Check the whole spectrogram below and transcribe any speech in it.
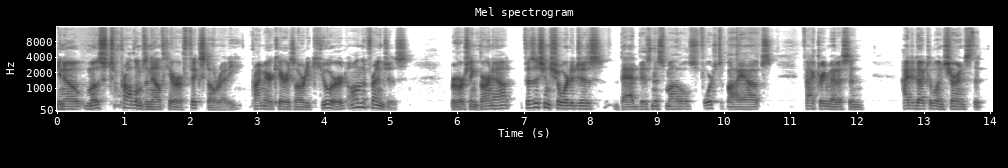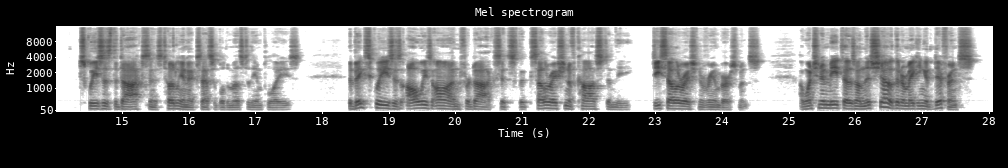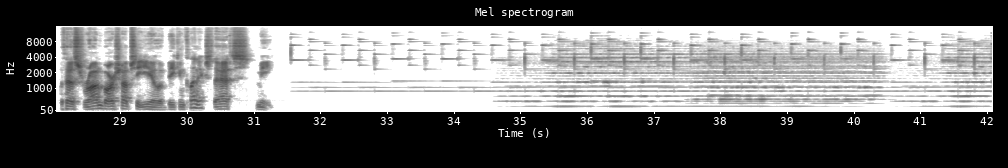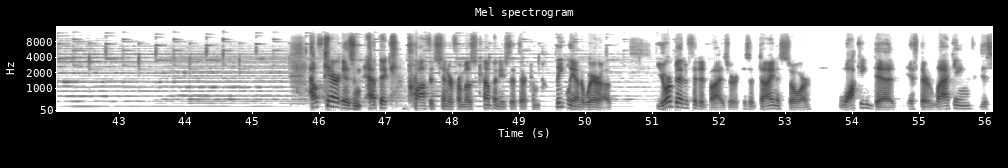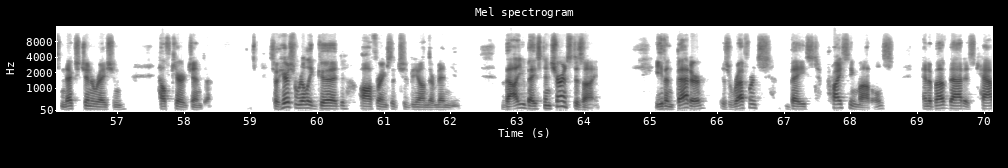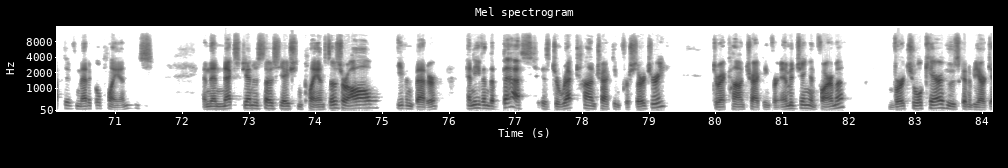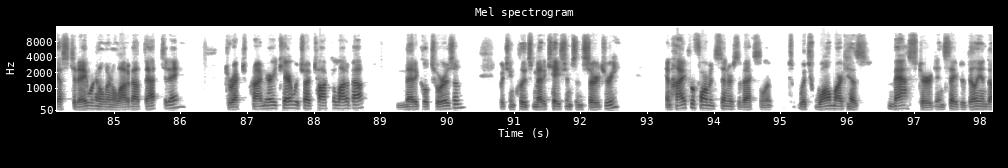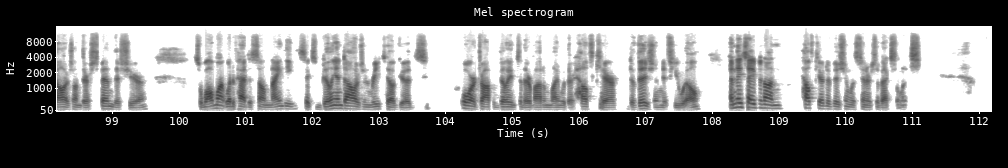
You know, most problems in healthcare are fixed already. Primary care is already cured on the fringes. Reversing burnout, physician shortages, bad business models, forced buyouts, factory medicine, high deductible insurance that squeezes the docs and is totally inaccessible to most of the employees. The big squeeze is always on for docs. It's the acceleration of cost and the deceleration of reimbursements. I want you to meet those on this show that are making a difference with host Ron Barshop, CEO of Beacon Clinics. That's me. Healthcare is an epic profit center for most companies that they're completely unaware of. Your benefit advisor is a dinosaur walking dead if they're lacking this next generation healthcare agenda. So here's really good offerings that should be on their menu value based insurance design. Even better is reference based pricing models. And above that is captive medical plans. And then next gen association plans. Those are all even better. And even the best is direct contracting for surgery, direct contracting for imaging and pharma, virtual care, who's going to be our guest today. We're going to learn a lot about that today. Direct primary care, which I've talked a lot about, medical tourism, which includes medications and surgery, and high performance centers of excellence, which Walmart has mastered and saved a billion dollars on their spend this year. So Walmart would have had to sell $96 billion in retail goods or drop a billion to their bottom line with their healthcare division, if you will. And they saved it on healthcare division with centers of excellence.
